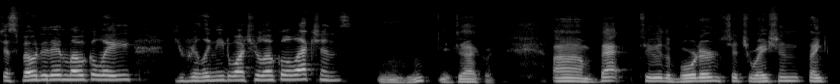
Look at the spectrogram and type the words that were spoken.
just voted in locally. You really need to watch your local elections. hmm exactly. Um, back to the border situation. Thank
